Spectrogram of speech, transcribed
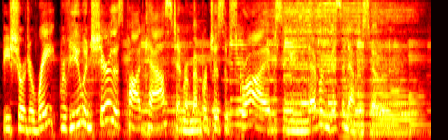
Be sure to rate, review, and share this podcast, and remember to subscribe so you never miss an episode.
